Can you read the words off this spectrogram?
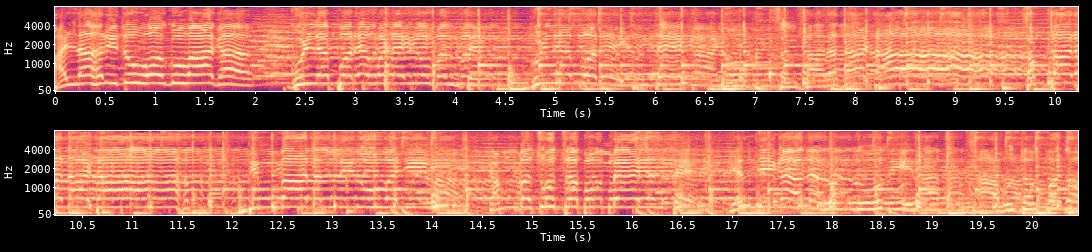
ಹರಿದು ಹೋಗುವಾಗ ಗುಳ್ಳೆ ಪೊರೆ ಒಡೆಯುವಂತೆ, ಗುಳ್ಳೆ ಪೊರೆಯಂತೆ ಕಾಣೋ ಸಂಸಾರ ದಾಟ ಸಂಸಾರ ದಾಟ. ದಿಂಬಾದಲ್ಲಿರುವ ಜೀವ ಕಂಬಸೂತ್ರ ಬೊಂಬೆಯಂತೆ ಎಂದಿಗಾದರೊಂದು ದಿನ ಸಾವು ತಪ್ಪದೋ.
